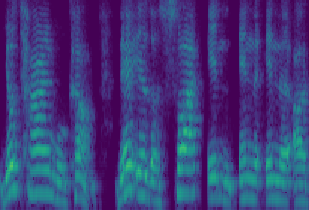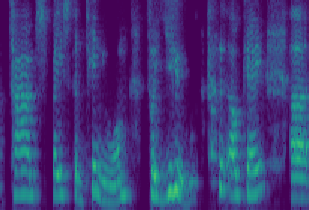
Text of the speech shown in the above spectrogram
your time will come. There is a slot in in the, in the uh, time space continuum for you. okay, uh,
